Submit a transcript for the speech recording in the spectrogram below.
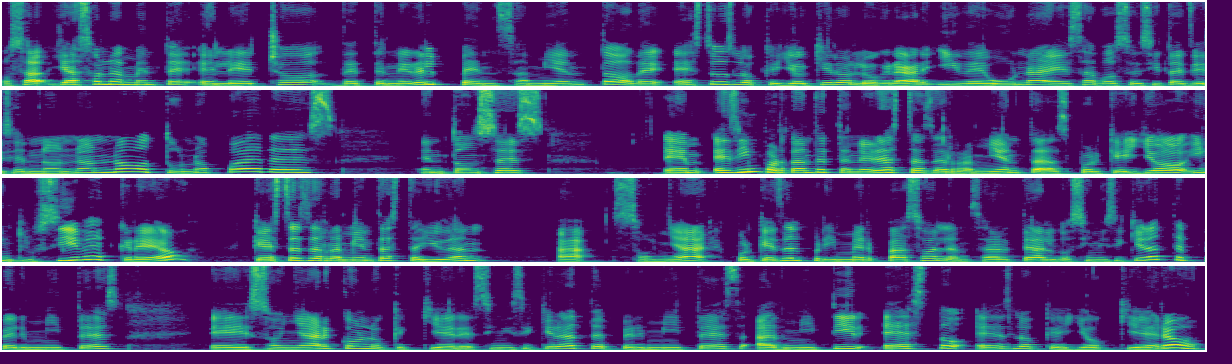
o sea, ya solamente el hecho de tener el pensamiento de esto es lo que yo quiero lograr y de una esa vocecita que no, no, no, tú no puedes. Entonces, em, es importante tener estas herramientas porque yo inclusive creo que estas herramientas te ayudan a soñar, porque es el primer paso a lanzarte algo. Si ni siquiera te permites eh, soñar con lo que quieres, si ni siquiera te permites admitir esto es lo que yo quiero,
